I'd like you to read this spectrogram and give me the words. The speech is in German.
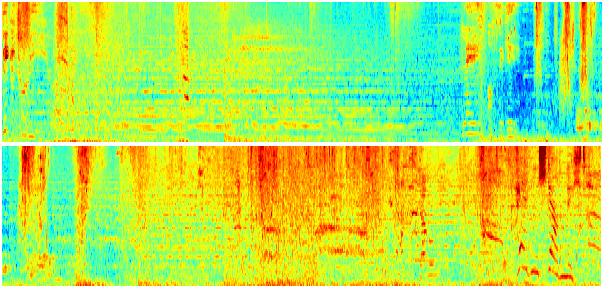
Victory. Play of the game. Double Helden sterben nicht.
